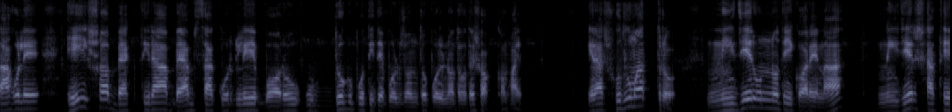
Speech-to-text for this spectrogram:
তাহলে এই সব ব্যক্তিরা ব্যবসা করলে বড় উদ্যোগপতিতে পর্যন্ত পরিণত হতে সক্ষম হয়। এরা শুধুমাত্র নিজের উন্নতি করে না, নিজের সাথে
